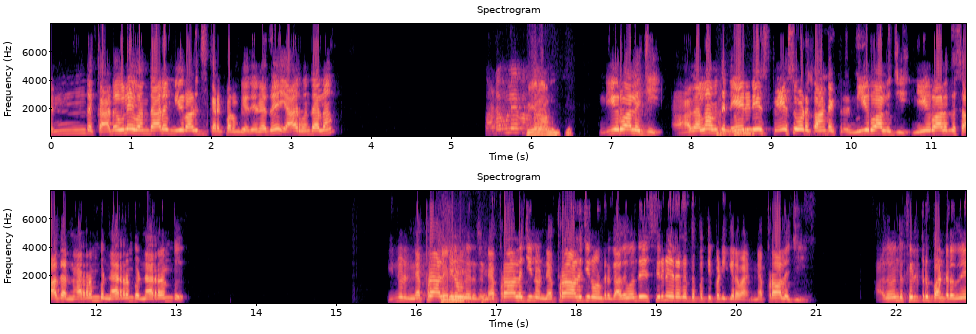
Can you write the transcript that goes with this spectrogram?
எந்த கடவுளே வந்தாலும் நியூராலஜி கரெக்ட் பண்ண முடியாது. என்னது? யார் வந்தாலும்? நியூராலஜி அதெல்லாம் வந்து. நேரடியாக ஸ்பேஸோட கான்டாக்ட் நியூராலஜி நியூராலஜி சாதா நரம்பு நரம்பு நரம்பு. இன்னொரு நெப்ராலஜின்னு ஒன்று இருக்கு. நெப்ராலஜின்னு நெப்ராலஜின்னு ஒன்று இருக்கு. அது வந்து சிறுநீரகத்தை பத்தி படிக்கிறவன். நெப்ராலஜி அது வந்து ஃபில்டர் பண்றது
